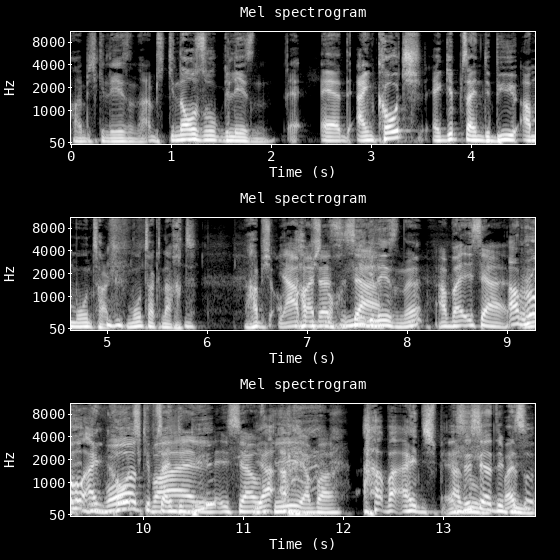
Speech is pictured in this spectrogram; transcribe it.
habe ich gelesen, habe ich genauso gelesen. Er, er, ein Coach, er gibt sein Debüt am Montag, Montagnacht. Habe ich, Ja, hab aber ich noch nie ja- gelesen, ne? Aber ist ja. Ah, Bro, ein Coach gibt sein Debüt? Ist ja Ja, okay, aber. Aber ein Spiel, Es also, ist ja Debüt. weißt du,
